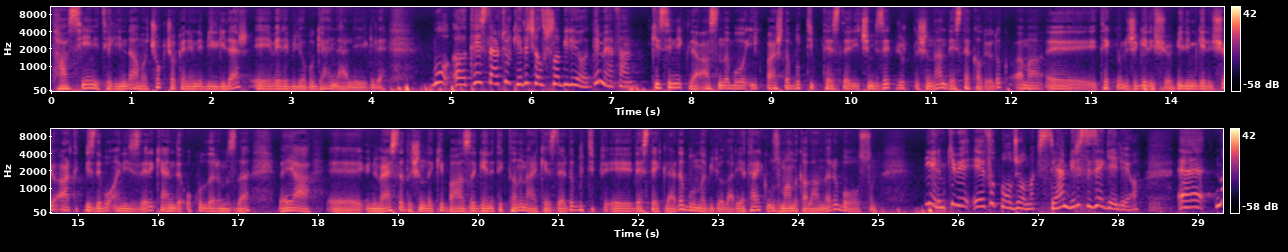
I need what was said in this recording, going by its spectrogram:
tavsiye niteliğinde ama çok çok önemli bilgiler e, edilebiliyor bu genlerle ilgili. Bu e, testler Türkiye'de çalışılabiliyor değil mi efendim? Kesinlikle aslında bu ilk başta bu tip testler için biz hep yurt dışından destek alıyorduk ama e, teknoloji gelişiyor, bilim gelişiyor. Artık biz de bu analizleri kendi okullarımızda veya e, üniversite dışındaki bazı genetik tanı merkezleri de bu tip e, desteklerde bulunabiliyorlar. Yeter ki uzmanlık alanları bu olsun. Diyelim ki bir e, futbolcu olmak isteyen biri size geliyor. E, ne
